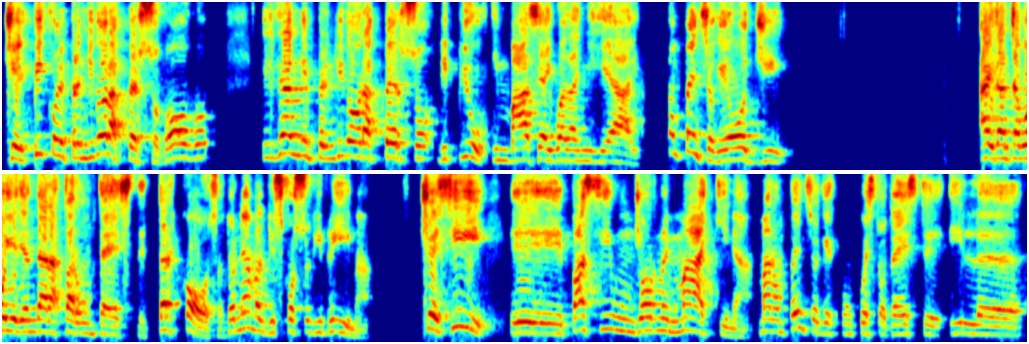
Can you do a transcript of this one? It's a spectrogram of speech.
Cioè il piccolo imprenditore ha perso poco, il grande imprenditore ha perso di più in base ai guadagni che hai. Non penso che oggi hai tanta voglia di andare a fare un test. Per cosa? Torniamo al discorso di prima. Cioè sì, eh, passi un giorno in macchina, ma non penso che con questo test il,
